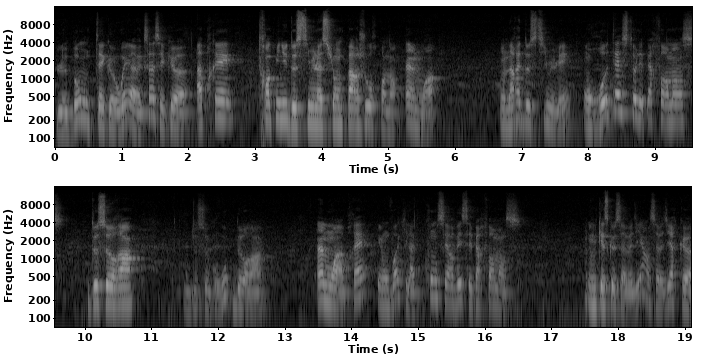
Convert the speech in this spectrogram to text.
le bon takeaway avec ça, c'est que après 30 minutes de stimulation par jour pendant un mois. On arrête de stimuler, on reteste les performances de ce rat, de ce groupe de rats, un mois après, et on voit qu'il a conservé ses performances. Qu'est-ce que ça veut dire? Ça veut dire que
